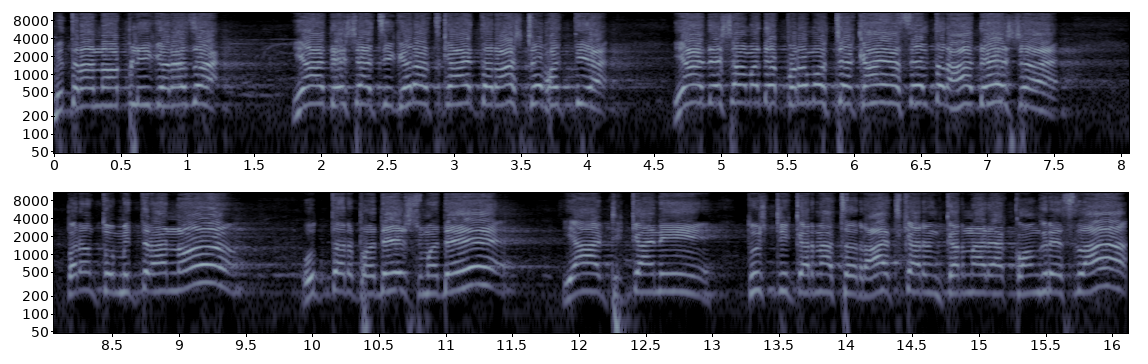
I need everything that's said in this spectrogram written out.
मित्रांनो आपली गरज आहे. या देशाची गरज काय तर राष्ट्रभक्ती आहे. या देशामध्ये प्रमोच्च काय असेल तर हा देश आहे. परंतु मित्रांनो उत्तर प्रदेशमध्ये या ठिकाणी तुष्टीकरणाचं राजकारण करणाऱ्या काँग्रेसला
